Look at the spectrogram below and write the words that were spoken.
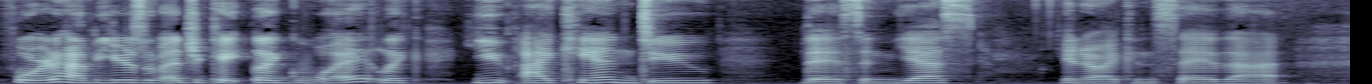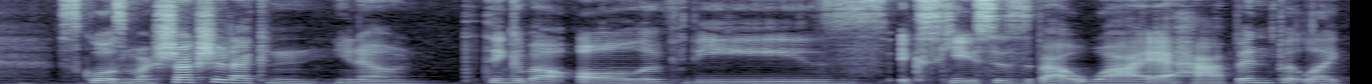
four and a half years of educate. Like what? Like you, I can do this. And yes, you know, I can say that school is more structured. I can, you know, think about all of these excuses about why it happened, but like,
